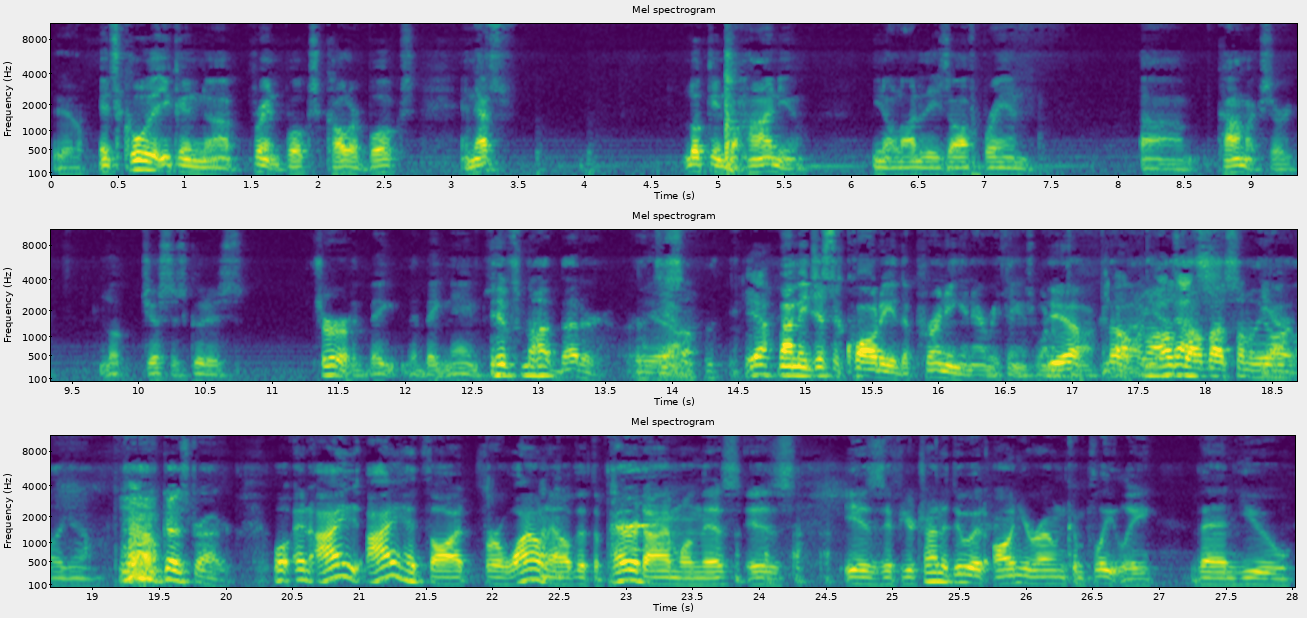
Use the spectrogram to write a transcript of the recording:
Yeah. It's cool that you can uh, print books, color books, and that's looking behind you. You know, a lot of these off-brand um, comics are look just as good as the Sure. big the big names. if not better. Yeah. Yeah. But I mean, just the quality of the printing and everything is what Yeah. I'm talking No, about. No, I was talking about some of the yeah. art, like you know, Ghost Rider. Well, and I I had thought for a while now that the paradigm on this is is if you're trying to do it on your own completely, then you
